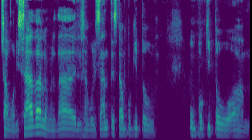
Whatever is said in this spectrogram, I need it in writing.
saborizada, la verdad, el saborizante está un poquito. Un poquito um,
